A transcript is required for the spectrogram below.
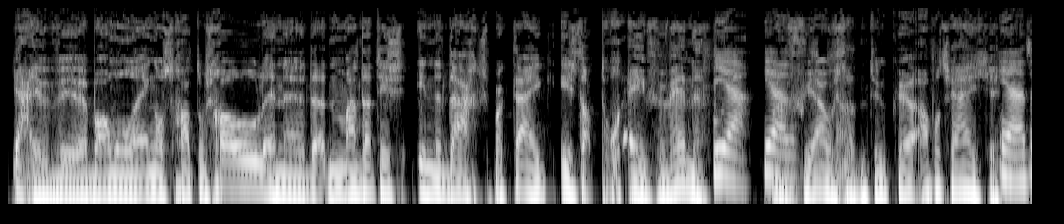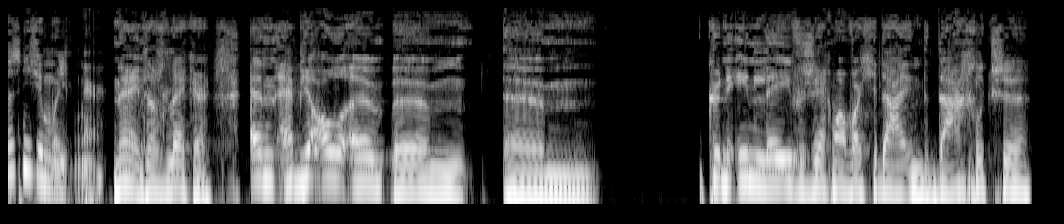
Ja, we we hebben allemaal Engels gehad op school. En, eh, dat- maar dat is in de dagelijkse praktijk is dat toch even wennen. Ja, ja, Maar voor jou is dat natuurlijk eh, appeltje eitje. Ja, dat is niet zo moeilijk meer. Nee, dat is lekker. En heb je al eh, ehm, ehm, kunnen inleven, zeg maar, wat je daar in de dagelijkse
